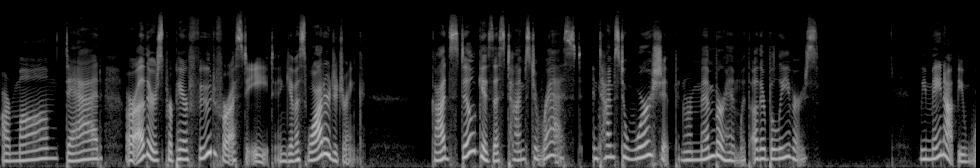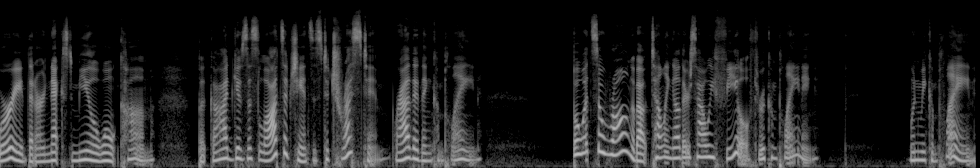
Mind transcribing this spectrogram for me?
Our mom, dad, or others prepare food for us to eat and give us water to drink. God still gives us times to rest and times to worship and remember Him with other believers. We may not be worried that our next meal won't come, but God gives us lots of chances to trust Him rather than complain. But what's so wrong about telling others how we feel through complaining? When we complain,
